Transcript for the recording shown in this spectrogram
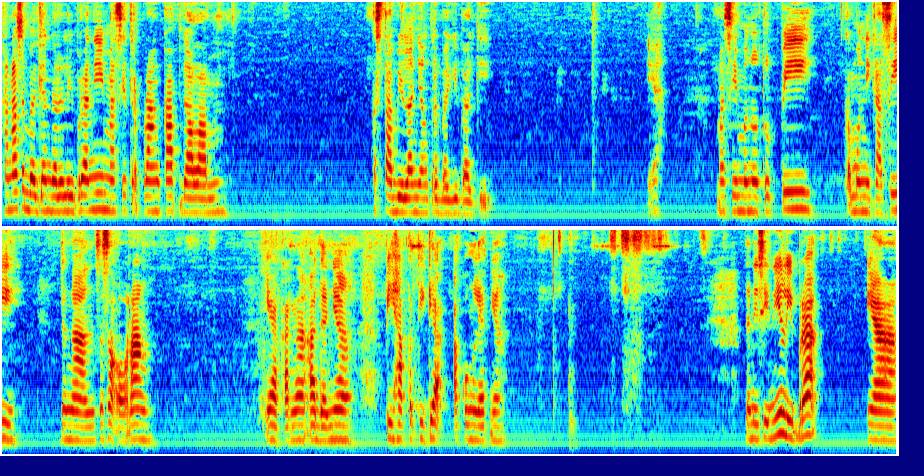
Karena sebagian dari Libra nih masih terperangkap dalam kestabilan yang terbagi-bagi. Ya. Masih menutupi komunikasi dengan seseorang. Ya, karena adanya pihak ketiga aku ngelihatnya. Dan di sini Libra ya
